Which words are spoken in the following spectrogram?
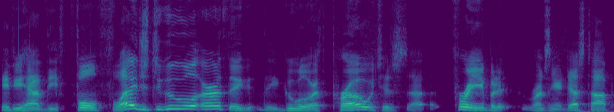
if you have the full-fledged Google Earth, the, the Google Earth Pro, which is uh, free but it runs on your desktop,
